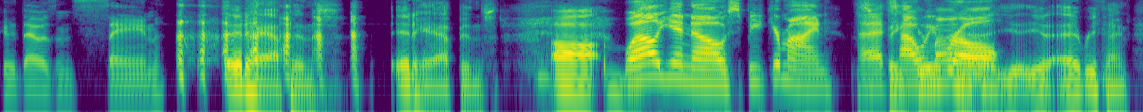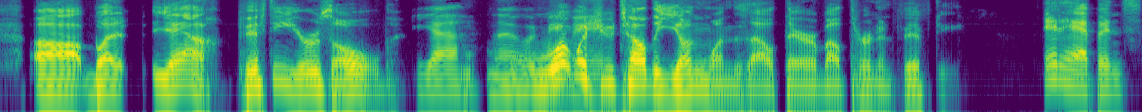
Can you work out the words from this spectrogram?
Dude, that was insane. It happens. It happens. Uh, Well, you know, speak your mind. That's how we mind, uh, roll. y- y- everything. Uh, but yeah, 50 years old. yeah. That would be What would you tell the young ones out there about turning 50? It happens.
